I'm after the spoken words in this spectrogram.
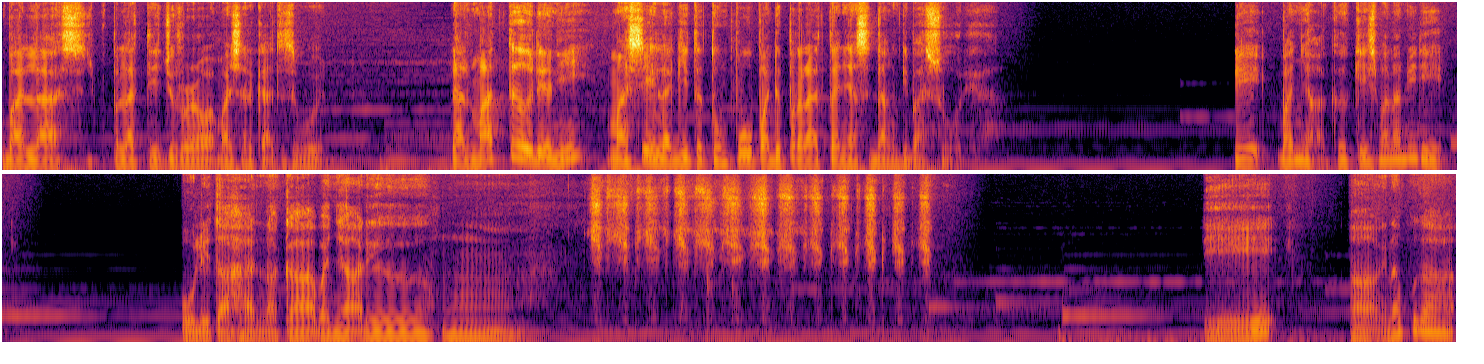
Balas pelatih jururawat masyarakat tersebut. Dan mata dia ni masih lagi tertumpu pada peralatan yang sedang dibasuh dia. Dek, banyak ke kes malam ni, dek? Boleh tahan lah, kak. Banyak dia. Hmm. Dek, ha, kenapa kak?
